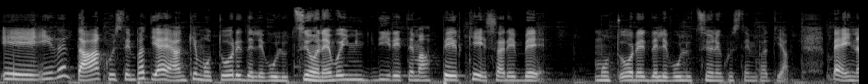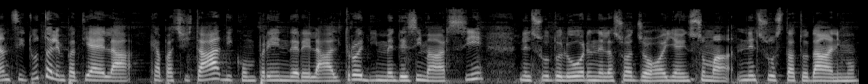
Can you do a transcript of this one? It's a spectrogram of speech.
E in realtà questa empatia è anche motore dell'evoluzione. Voi mi direte, ma perché sarebbe motore dell'evoluzione questa empatia? Beh, innanzitutto l'empatia è la capacità di comprendere l'altro e di immedesimarsi nel suo dolore, nella sua gioia, insomma, nel suo stato d'animo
